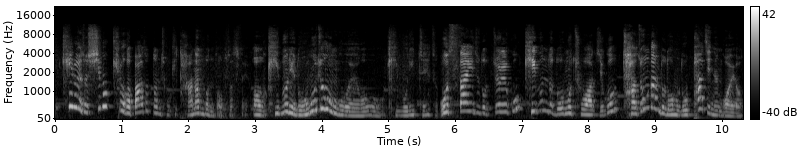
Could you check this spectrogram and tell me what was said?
10kg에서 15kg가 빠졌던 적이 단 한 번도 없었어요. 어, 기분이 너무 좋은 거예요. 기분이 유지해줘. 옷 사이즈도 줄고 기분도 너무 좋아지고 자존감도 너무 높아지는 거예요.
